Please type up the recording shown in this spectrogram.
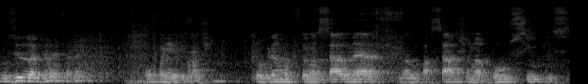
dos hidroaviões também? Acompanhei, presidente. O programa que foi lançado né, no ano passado chama Voo Simples.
